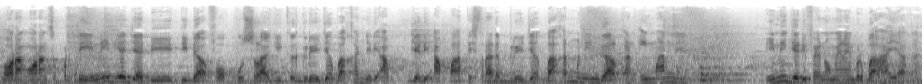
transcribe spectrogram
orang-orang seperti ini dia jadi tidak fokus lagi ke gereja bahkan jadi ap- jadi apatis terhadap gereja bahkan meninggalkan imannya ini jadi fenomena yang berbahaya kan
